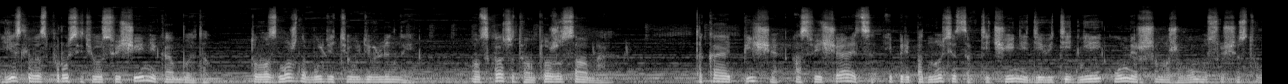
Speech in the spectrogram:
Если вы спросите у священника об этом, то, возможно, будете удивлены. Он скажет вам то же самое. Такая пища освещается и преподносится в течение 9 дней умершему живому существу.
